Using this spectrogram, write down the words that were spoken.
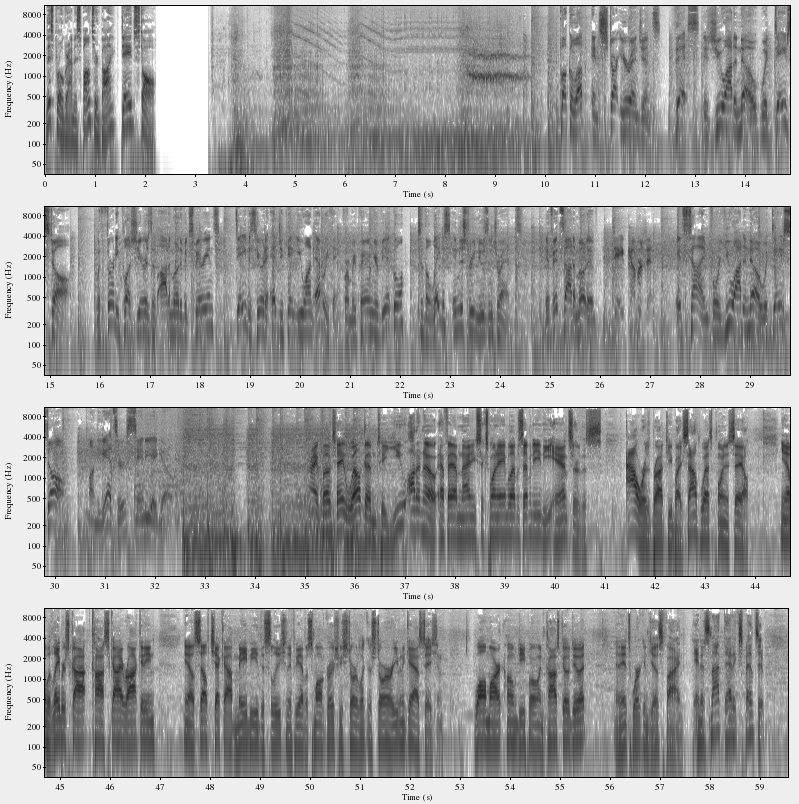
This program is sponsored by Dave Stahl. Buckle up and start your engines. This is You Ought to Know with Dave Stahl. With 30 plus years of automotive experience, Dave is here to educate you on everything from repairing your vehicle to the latest industry news and trends. If it's automotive, Dave covers it. It's time for You Ought to Know with Dave Stahl on The Answer San Diego. All right, folks. Hey, welcome to You Ought to Know, FM 961 AM 1170. The answer this hour is brought to you by Southwest Point of Sale. You know, with labor sky, costs skyrocketing, you know, self checkout may be the solution if you have a small grocery store, liquor store, or even a gas station. Walmart, Home Depot, and Costco do it, and it's working just fine. And it's not that expensive,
